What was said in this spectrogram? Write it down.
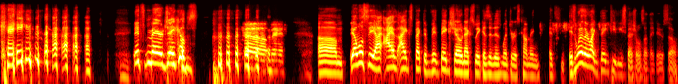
Kane. Kane. it's Mayor Jacobs. oh man. Um, yeah, we'll see. I I, I expect a bi- big show next week because it is winter is coming. It's it's one of their like big TV specials that they do. So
